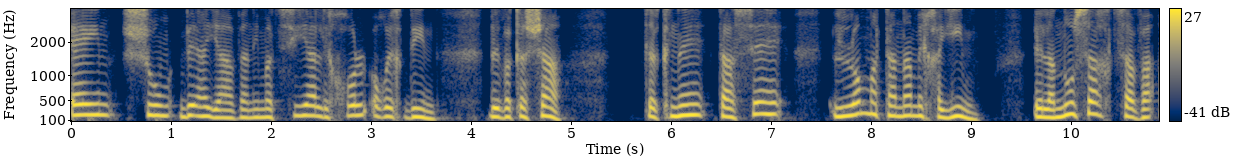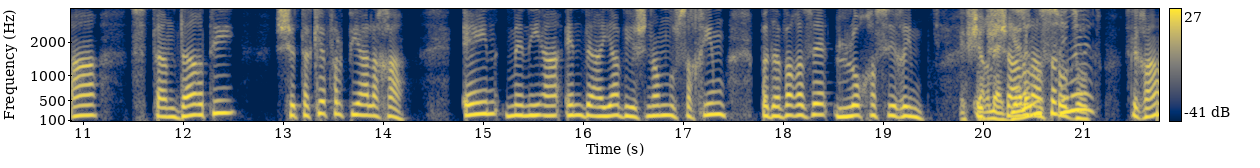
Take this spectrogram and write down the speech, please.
אין שום בעיה, ואני מציע לכל עורך דין, בבקשה, תקנה, תעשה לא מתנה מחיים, אלא נוסח צוואה סטנדרטי שתקף על פי ההלכה. אין מניעה, אין בעיה, וישנם נוסחים בדבר הזה לא חסרים. אפשר, אפשר להגיע לנוסחים האלה? סליחה?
